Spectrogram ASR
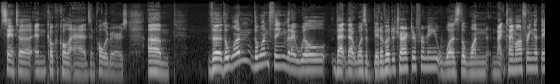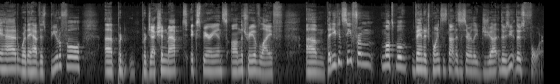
Santa and Coca-Cola ads and polar bears. Um the the one the one thing that I will that that was a bit of a detractor for me was the one nighttime offering that they had where they have this beautiful uh, pro- projection mapped experience on the Tree of Life um, that you can see from multiple vantage points. It's not necessarily just there's there's four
